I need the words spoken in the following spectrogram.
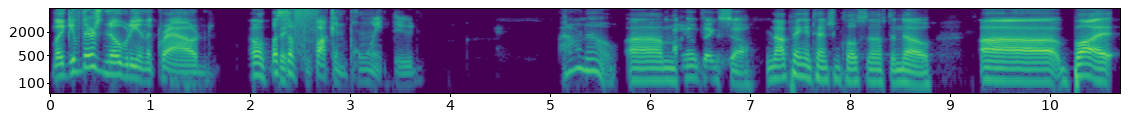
Like, if there's nobody in the crowd, I don't what's the think- fucking point, dude? I don't know. Um, I don't think so. Not paying attention close enough to know. Uh, but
